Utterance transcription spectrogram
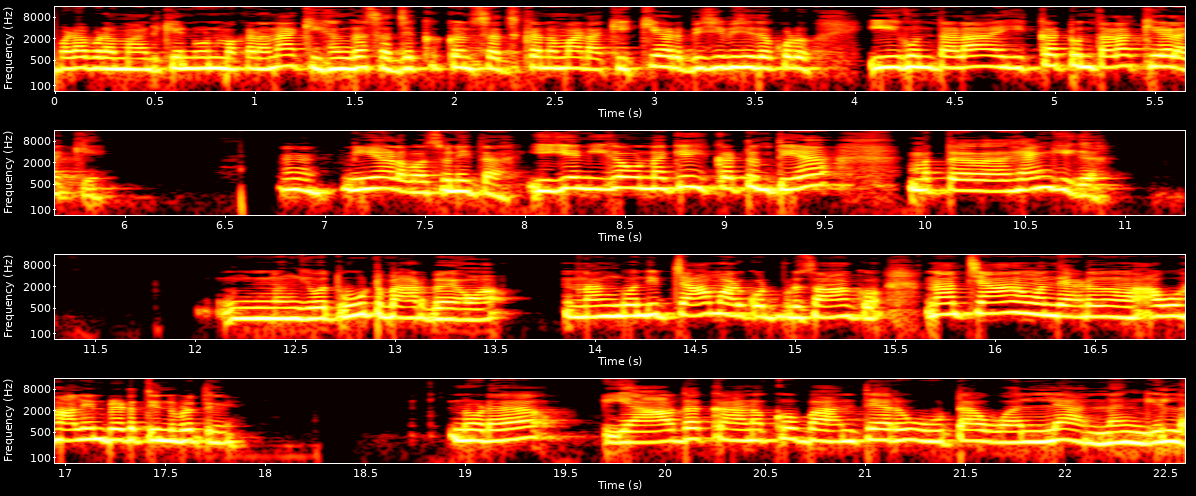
ಬಡ ಬಡ ಮಾಡ್ಕೊಂಡು ನೋಡ್ ಮಕ್ಕಳನ್ನ ಆಕಿ ಹಂಗೆ ಸಜ್ಜಕ್ಕನ್ ಸಜ್ಜಕನ ಮಾಡಿ. ಆಕಿ ಕೇಳು, ಬಿಸಿ ಬಿಸಿದ ಕೊಡು. ಈಗ ಉಂತಾಳ ಹಿಕ್ಕಟ್ಟು ಉಂತಾಳ ಕೇಳಾಕಿ ಹ್ಞೂ ನೀ ಹೇಳವ ಸುನೀತಾ ಈಗೇನು ಈಗ ಉಣ್ಣಕ್ಕೆ ಈಗ ಕಟ್ಟಂತೀಯ? ಮತ್ತು ಹೆಂಗೀಗ ನಂಗೆ ಇವತ್ತು ಊಟ ಮಾಡ್ಬೇವ ನಂಗೆ ಚಹಾ ಚಾ ಮಾಡಿಕೊಟ್ಬಿಡು ಸಾಕು. ನಾ ಚಹಾ ಒಂದೆರಡು, ಅವು ಹಾಲಿನ ಬ್ರೆಡ್ ತಿಂದ್ಬಿಡ್ತೀನಿ ನೋಡ, ಯಾವ್ದ ಕಾರಣಕ್ಕೂ ಬಾಂತಿಯಾರು ಊಟ ಒಲ್ಲೆ ಅನ್ನಂಗಿಲ್ಲ.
